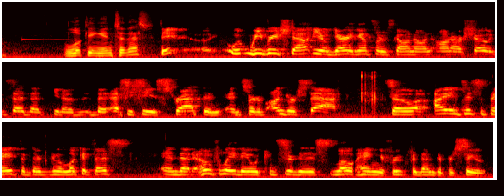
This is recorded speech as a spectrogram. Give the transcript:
looking into this? We've reached out. You know, Gary Gensler has gone on, on our show and said that, you know, the SEC is strapped and, and sort of understaffed. So uh, I anticipate that they're going to look at this and that hopefully they would consider this low hanging fruit for them to pursue.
